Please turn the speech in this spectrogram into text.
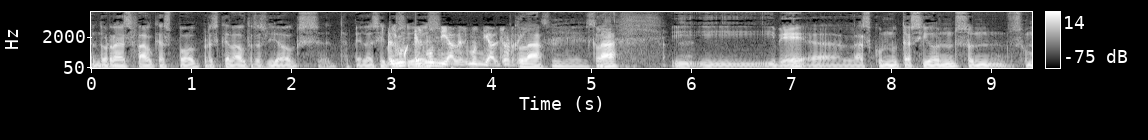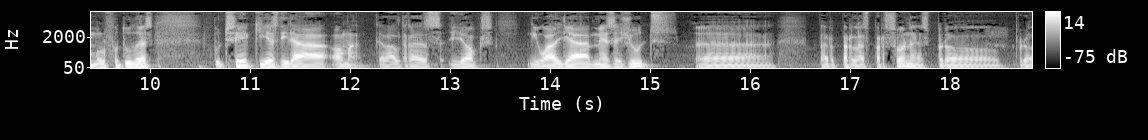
Andorra es fa el que es pot, però és que d'altres llocs també la situació és... És mundial, és mundial, Jordi. Clar, sí, sí. clar. I, i, i bé, eh, les connotacions són, són molt fotudes. Potser qui es dirà, home, que d'altres llocs igual hi ha més ajuts eh, per, per les persones, però, però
